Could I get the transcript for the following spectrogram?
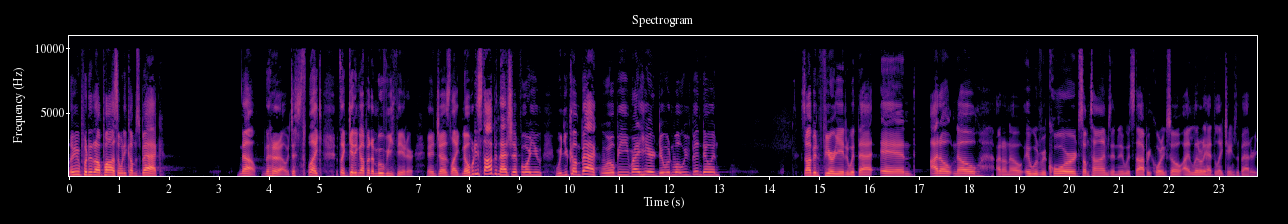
let me put it on pause. So when he comes back, no, no, no, no. Just like it's like getting up at a movie theater and just like nobody's stopping that shit for you. When you come back, we'll be right here doing what we've been doing. So I've been infuriated with that, and I don't know. I don't know. It would record sometimes and it would stop recording, so I literally had to like change the battery.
